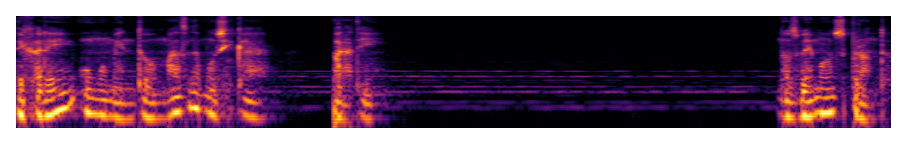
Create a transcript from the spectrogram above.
Dejaré un momento más la música para ti. Nos vemos pronto.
